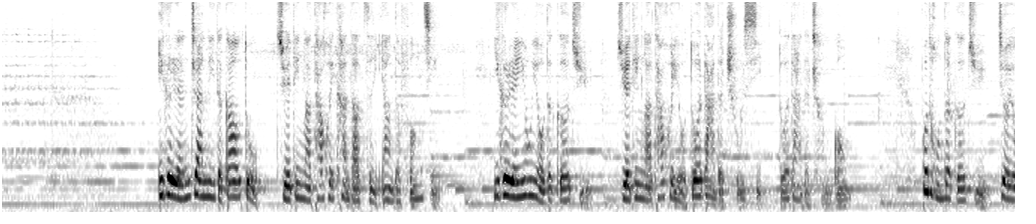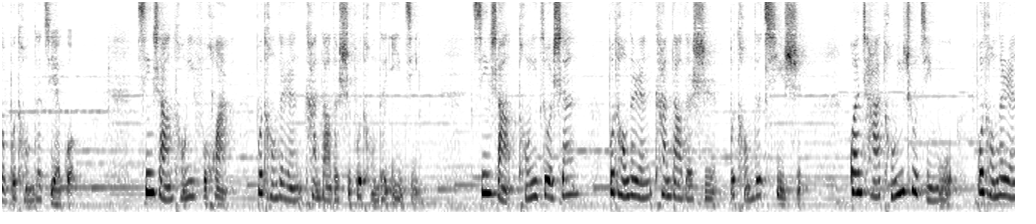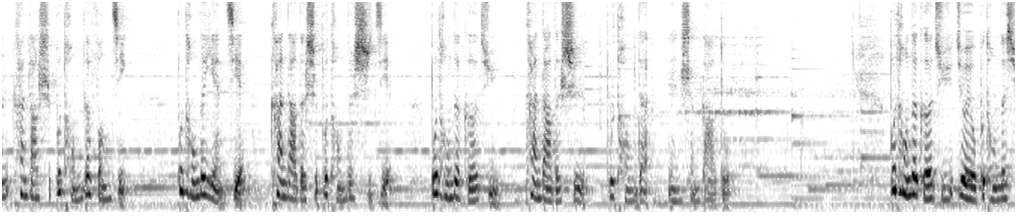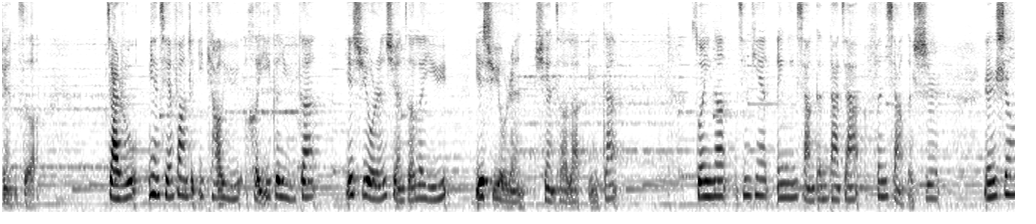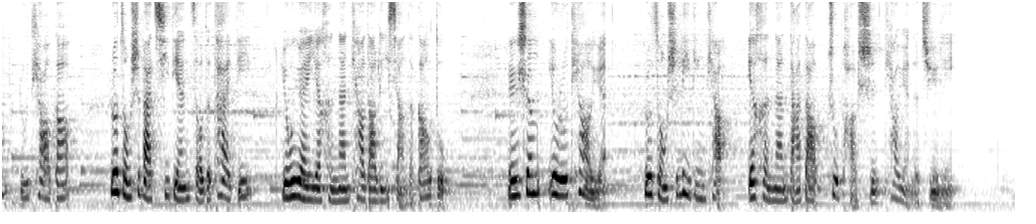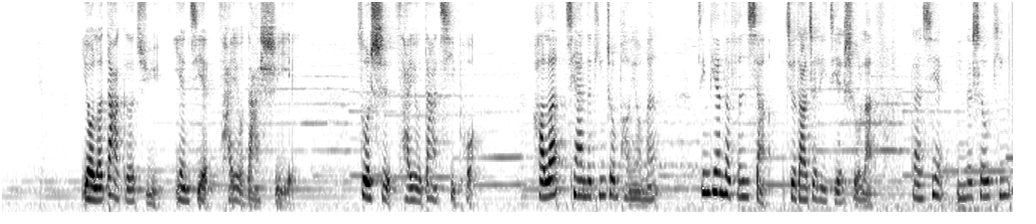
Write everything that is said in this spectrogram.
一个人站立的高度，决定了他会看到怎样的风景；一个人拥有的格局，决定了他会有多大的出息、多大的成功。不同的格局，就有不同的结果。欣赏同一幅画，不同的人看到的是不同的意境；欣赏同一座山，不同的人看到的是不同的气势；观察同一处景物，不同的人看到是不同的风景；不同的眼界看到的是不同的世界；不同的格局看到的是不同的人生高度。不同的格局就有不同的选择。假如面前放着一条鱼和一根鱼竿。也许有人选择了鱼，也许有人选择了鱼竿。所以呢，今天玲玲想跟大家分享的是：人生如跳高，若总是把起点走得太低，永远也很难跳到理想的高度；人生又如跳远，若总是立定跳，也很难达到助跑时跳远的距离。有了大格局，眼界才有大视野，做事才有大气魄。好了，亲爱的听众朋友们，今天的分享就到这里结束了，感谢您的收听。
